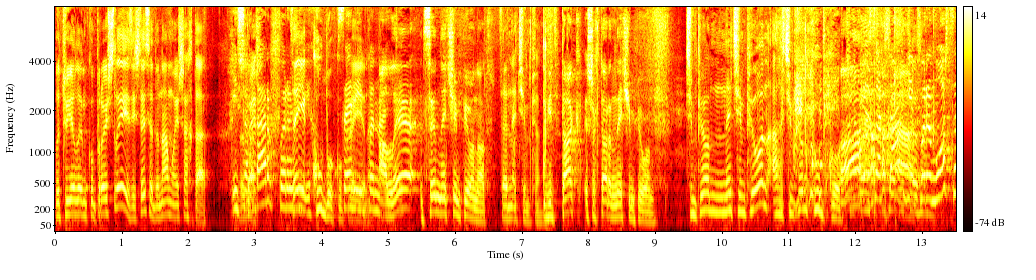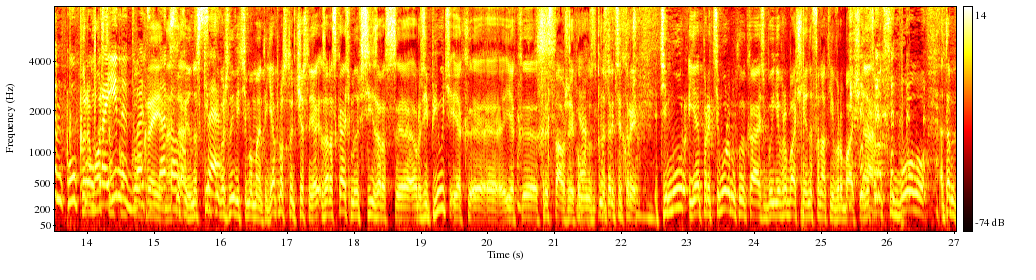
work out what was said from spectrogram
оцю ялинку пройшли, і зійшлися Динамо і Шахтар. І Шахтар переміг. Це є кубок України. Але це не чемпіонат. Це не чемпіон. Відтак Шахтар не чемпіон. Чемпіон не чемпіон, але чемпіон кубку. Шахтар є переможцем Кубку Переможцем України Кубку України. 25-го Слухай, ну, наскільки важливі ці моменти? Я просто чесно, я зараз кажуть, мене всі зараз е, розіп'ють, як, е, як е, Христа вже, якому на 33. Тімур, я перед Тімуром кликаюсь, бо Євробачення, я не фанат Євробачення, я фанат футболу. А там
